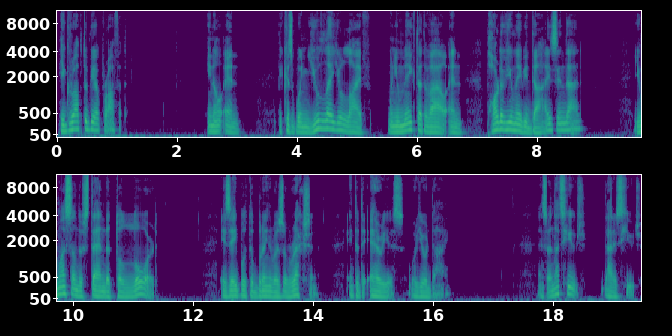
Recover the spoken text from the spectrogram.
He grew up to be a prophet. You know, and because when you lay your life, when you make that vow, and part of you maybe dies in that, you must understand that the Lord is able to bring resurrection into the areas where you're dying. And so, and that's huge. That is huge.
